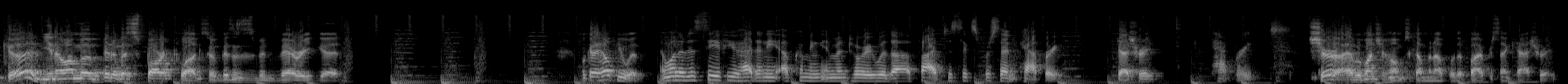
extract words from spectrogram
Good. You know, I'm a bit of a spark plug, so business has been very good. What can I help you with? I wanted to see if you had any upcoming inventory with a 5 to 6% cap rate. Cash rate? Cap rate. Sure, I have a bunch of homes coming up with a 5% cash rate.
